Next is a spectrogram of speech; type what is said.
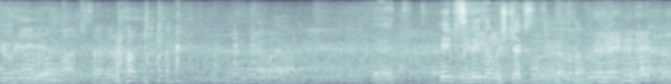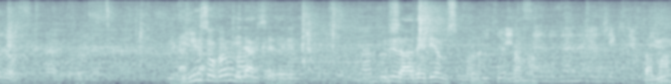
Çok iyi ya. Var, sen de rahatla. Evet. Hepsiyle tanışacaksınız birazdan. Dilini sokalım abi seni. Ben duruyorum. Müsaade ediyor musun bana? Tabii ki. Tamam. Sen düzenle ben çekeceğim. Tamam.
